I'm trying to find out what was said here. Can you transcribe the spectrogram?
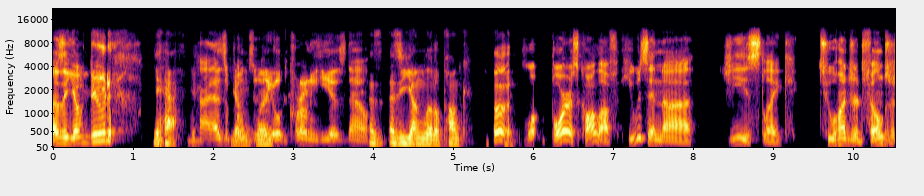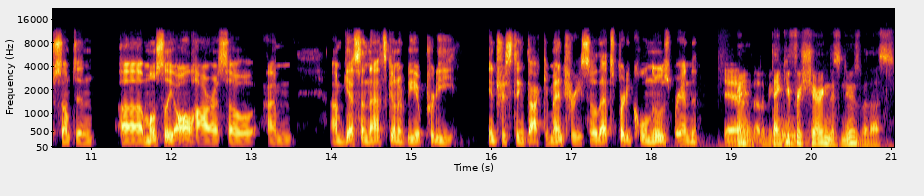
As a young dude, Yeah, as Young opposed to the old crony he is now. as, as a young little punk. Bo- Boris Karloff, he was in, uh, geez, like 200 films or something. Uh, mostly all horror. So I'm, I'm guessing that's going to be a pretty interesting documentary. So that's pretty cool news, Brandon. Yeah. Brandon, that'd be thank you for sharing this news with us.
